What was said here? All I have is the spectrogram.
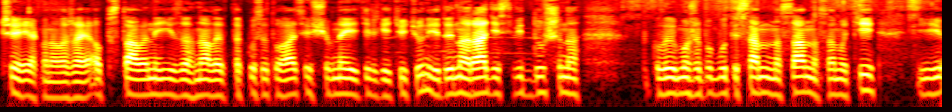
чи як вона вважає, обставини її загнали в таку ситуацію, що в неї тільки тютюн, єдина радість віддушина, коли може побути сам на сам, на самоті і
